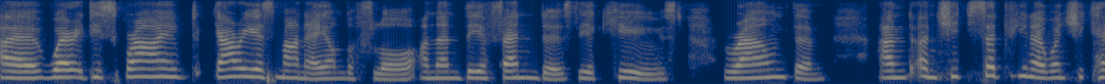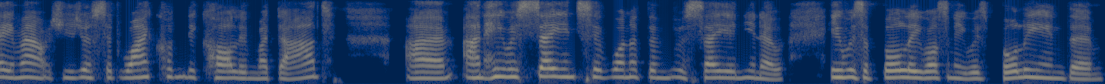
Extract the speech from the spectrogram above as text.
uh, where it described Gary as Man A on the floor and then the offenders, the accused, round them. And, and she said, you know, when she came out, she just said, why couldn't they call him my dad? Um, and he was saying to one of them was saying, you know, he was a bully, wasn't he? he was bullying them,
